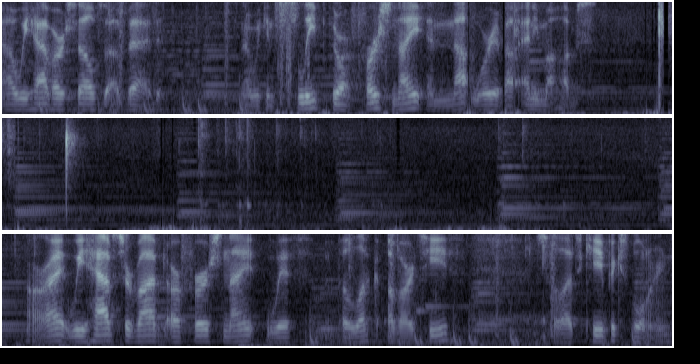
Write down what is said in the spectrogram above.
Now we have ourselves a bed. So now we can sleep through our first night and not worry about any mobs. Alright, we have survived our first night with the luck of our teeth. So let's keep exploring.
